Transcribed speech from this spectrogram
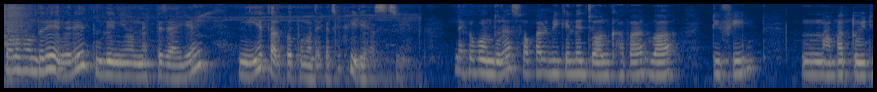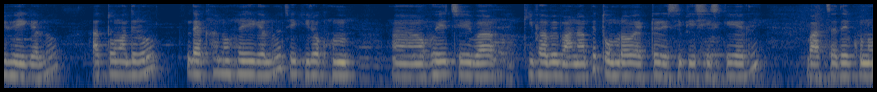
চলো বন্ধুরা, এবারে তুলে নিয়ে অন্য একটা জায়গায় নিয়ে তারপর তোমাদের কাছে ফিরে আসছি। দেখো বন্ধুরা, সকাল বিকেলে জল খাবার বা টিফিন আমার তৈরি হয়ে গেল। আর তোমাদেরও দেখানো হয়ে গেল যে কীরকম হয়েছে বা কীভাবে বানাবে। তোমরাও একটা রেসিপি শিখে গেলে বাচ্চাদের কোনো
